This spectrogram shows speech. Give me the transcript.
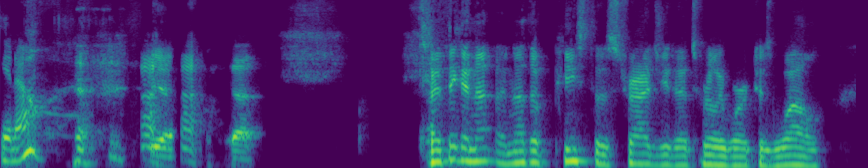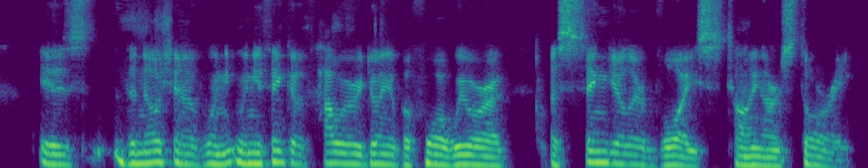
you know? yeah. yeah. I think another piece to the strategy that's really worked as well is the notion of when, when you think of how we were doing it before, we were a, a singular voice telling our story.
